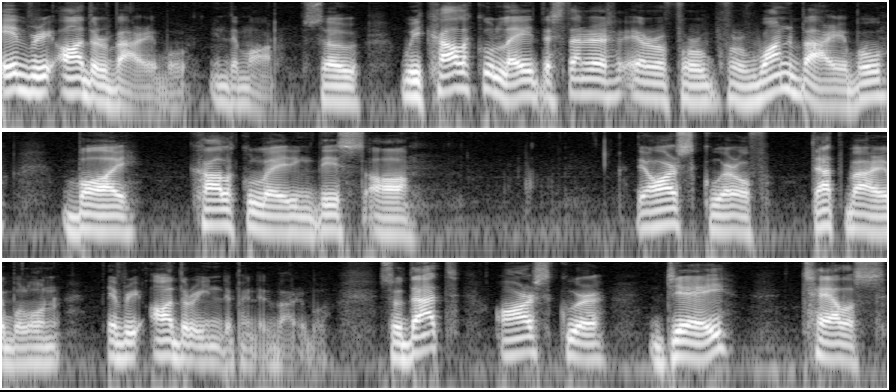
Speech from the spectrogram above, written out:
every other variable in the model. So we calculate the standard error for, for one variable by calculating this uh, the r square of that variable on every other independent variable. So that r square j tells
